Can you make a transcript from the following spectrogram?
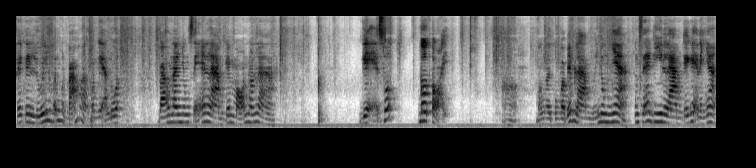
cái cái lưới nó vẫn còn bám vào con ghẹ luôn. Và hôm nay nhung sẽ làm cái món đó là ghẹ sốt bơ tỏi. À, mọi người cùng vào bếp làm với nhung nha. Nhung sẽ đi làm cái ghẹ này nha.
